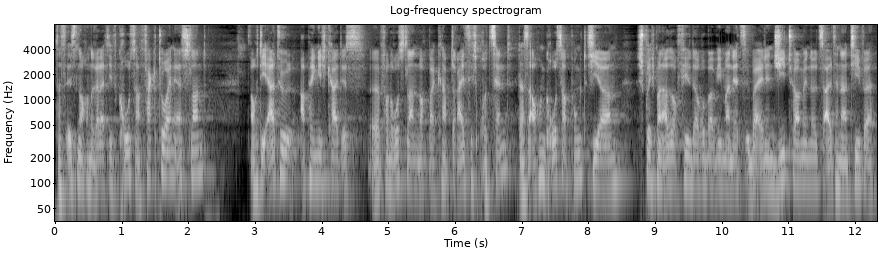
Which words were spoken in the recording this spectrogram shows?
Das ist noch ein relativ großer Faktor in Estland. Auch die Erdölabhängigkeit ist äh, von Russland noch bei knapp 30 Prozent. Das ist auch ein großer Punkt. Hier spricht man also auch viel darüber, wie man jetzt über LNG-Terminals alternative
